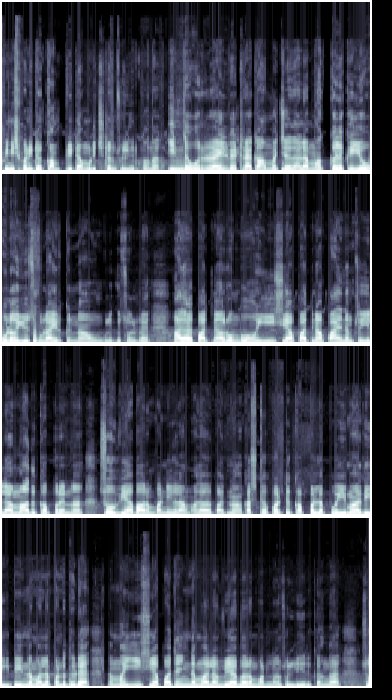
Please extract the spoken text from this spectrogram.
ஃபினிஷ் பண்ணிட்டோம். கம்ப்ளீட்டாக முடிச்சிட்டோம்னு சொல்லியிருப்பாங்க. இந்த ஒரு ரயில்வே ட்ராக் அமைச்சதால் மக்களுக்கு எவ்வளோ யூஸ்ஃபுல்லாக இருக்குன்னு நான் உங்களுக்கு சொல்கிறேன் அதாவது பார்த்தீங்கன்னா ரொம்பவும் ஈஸியாக பார்த்தீங்கன்னா பயணம் செய்யலாம். அதுக்கப்புறம் என்ன? ஸோ வியாபாரம் பண்ணிக்கலாம். அதாவது பார்த்தீங்கன்னா கஷ்டப்பட்டு கப்பலில் போய் மாறிக்கிட்டு இந்த மாதிரிலாம் பண்ணுறத விட நம்ம ஈஸியாக பார்த்தீங்கன்னா இந்த மாதிரிலாம் வியாபாரம் பண்ணலாம்னு சொல்லியிருக்காங்க. ஸோ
